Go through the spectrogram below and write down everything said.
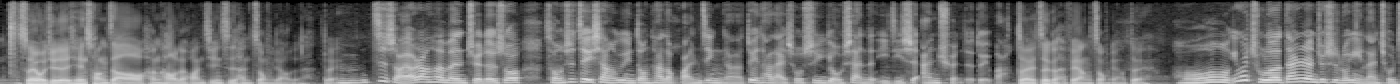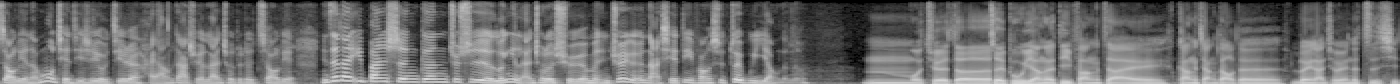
所以我觉得先创造很好的环境是很重要的。对，嗯，至少要让他们觉得说从事这项运动，它的环境啊，对他来说是友善的，以及是安全的，对吧？对，这个非常重要。对，哦，因为除了担任就是轮椅篮球教练呢，目前其实有接任海洋大学篮球队的教练。你在带一般生跟就是轮椅篮球的学员们，你觉得有哪些地方是最不一样的呢？嗯，我觉得最不一样的地方在刚刚讲到的轮椅篮球员的自信。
